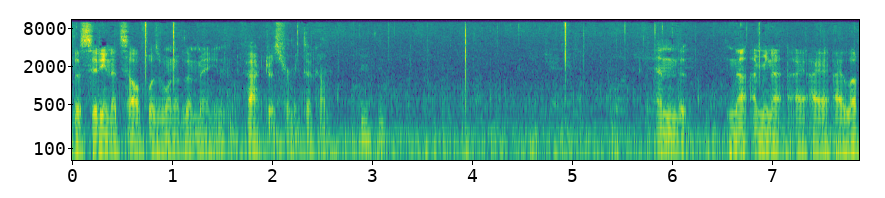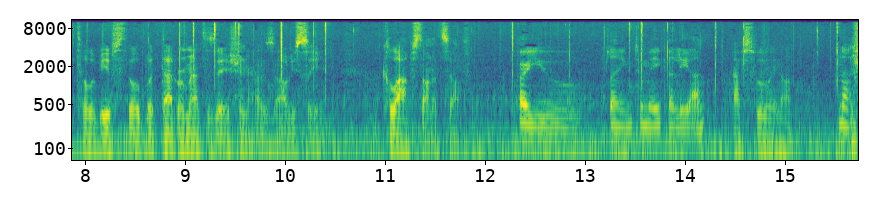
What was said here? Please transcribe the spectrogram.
the city in itself was one of the main factors for me to come. Mm-hmm. And not, I mean, I, I, I love Tel Aviv still, but that romanticization has obviously collapsed on itself. Are you planning to make Aliyah? Absolutely not. No.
